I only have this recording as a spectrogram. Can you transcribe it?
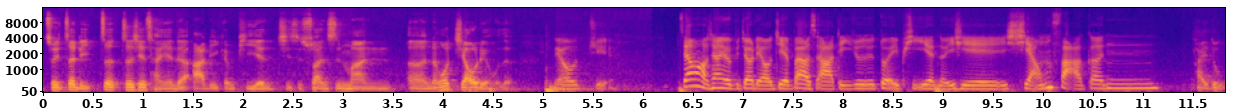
所以这里这这些产业的阿里跟 P N 其实算是蛮呃能够交流的。了解，这样好像有比较了解 Bios RD 就是对 PM 的一些想法跟态度，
